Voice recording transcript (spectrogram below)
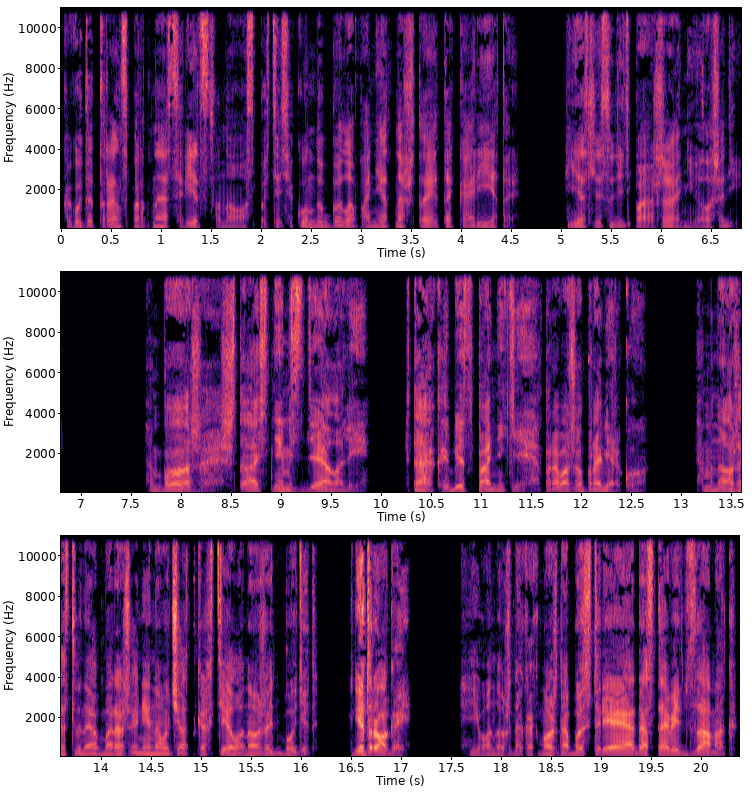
какое-то транспортное средство, но спустя секунду было понятно, что это карета, если судить по ржанию лошадей. «Боже, что с ним сделали? Так, без паники, провожу проверку. Множественное обморожение на участках тела, но жить будет. Не трогай! Его нужно как можно быстрее доставить в замок!»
